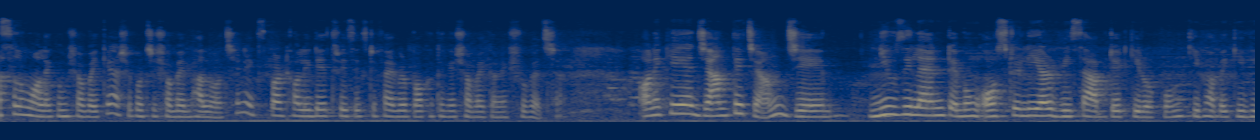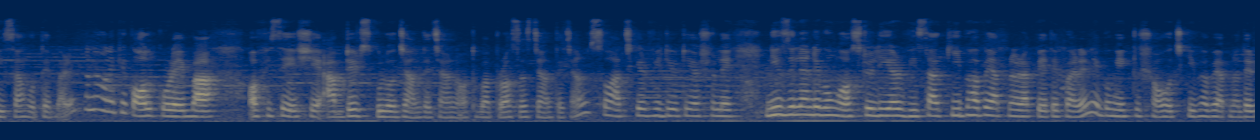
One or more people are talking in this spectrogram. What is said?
আসসালামু আলাইকুম সবাইকে। আশা করছি সবাই ভালো আছেন। এক্সপার্ট হলিডে থ্রি সিক্সটি ফাইভের পক্ষ থেকে সবাইকে অনেক শুভেচ্ছা। অনেকে জানতে চান যে নিউজিল্যান্ড এবং অস্ট্রেলিয়ার ভিসা আপডেট কীরকম, কীভাবে কি ভিসা হতে পারে? মানে অনেকে কল করে বা অফিসে এসে আপডেটসগুলো জানতে চান অথবা প্রসেস জানতে চান। সো আজকের ভিডিওটি আসলে নিউজিল্যান্ড এবং অস্ট্রেলিয়ার ভিসা কীভাবে আপনারা পেতে পারেন এবং একটু সহজ কীভাবে আপনাদের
